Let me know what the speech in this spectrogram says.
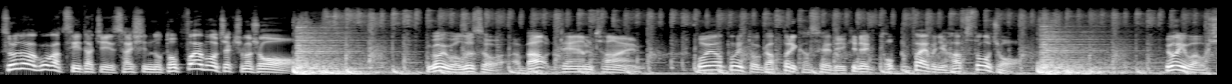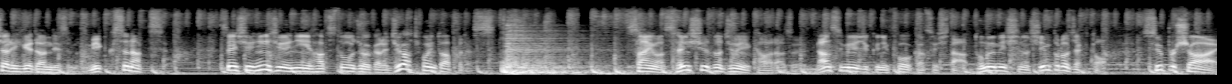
それでは5月1日最新のトップ5をチェックしましょう。5位はリゾ About Damn Time ホイヤーポイントをがっぷり稼いでいきなりトップ5に初登場。4位はオフィシャルヒゲダンディズムミックスナッツ。先週22位初登場から18ポイントアップです。3位は先週と順位変わらずダンスミュージックにフォーカスしたトム・ミッシュの新プロジェクト Super Shy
